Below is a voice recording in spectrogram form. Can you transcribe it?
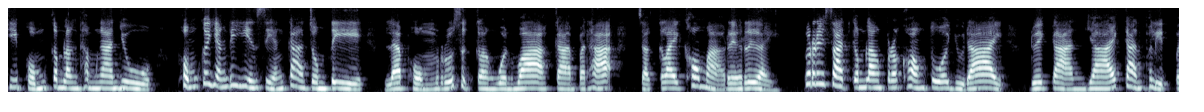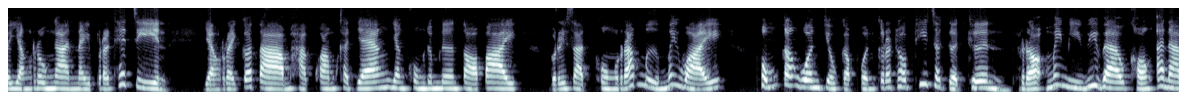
ที่ผมกำลังทำงานอยู่ ผมก็ยังได้ยินเสียงการโจมตี และผมรู้สึกกังวลว่าการประทะจะใกล้เข้ามาเรื่อยๆ บริษัทกำลังประคองตัวอยู่ได้ ด้วยการย้ายการผลิตไปยังโรงงานในประเทศจีน อย่างไรก็ตามหากความขัดแย้งยังคงดำเนินต่อไป บริษัทคงรับมือไม่ไหวผมกังวลเกี่ยวกับผลกระทบที่จะเกิดขึ้น เพราะไม่มีวี่แววของอนา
